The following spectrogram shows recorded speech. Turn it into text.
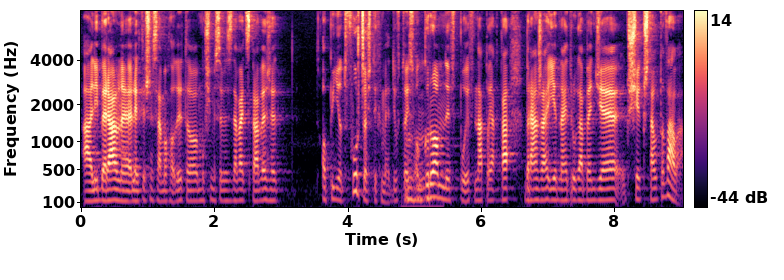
a liberalne elektryczne samochody, to musimy sobie zdawać sprawę, że opiniotwórczość tych mediów to jest mhm. ogromny wpływ na to, jak ta branża jedna i druga będzie się kształtowała.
